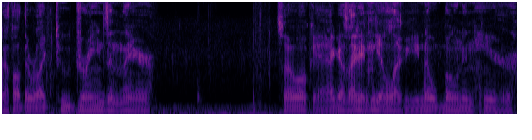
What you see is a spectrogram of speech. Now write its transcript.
I thought there were like two drains in there. So, okay, I guess I didn't get lucky. No bone in here.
